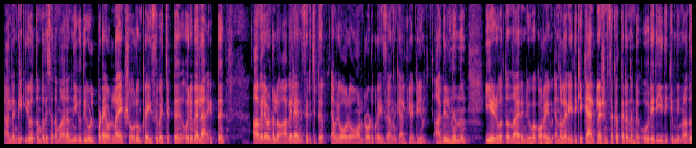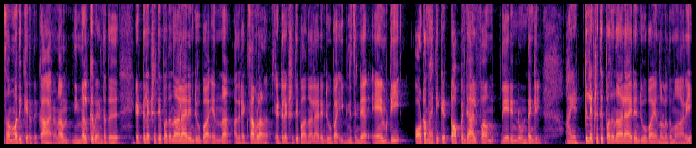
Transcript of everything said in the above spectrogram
അല്ലെങ്കിൽ ഇരുപത്തൊമ്പത് ശതമാനം നികുതി ഉൾപ്പെടെയുള്ള എക്സ് പ്രൈസ് വെച്ചിട്ട് ഒരു വില ഇട്ട് ആ വില ഉണ്ടല്ലോ. ആ വില അനുസരിച്ചിട്ട് അവർ ഓരോ ഓൺ റോഡ് പ്രൈസ് അങ്ങ് കാൽക്കുലേറ്റ് ചെയ്യും. അതിൽ നിന്നും ഈ എഴുപത്തൊന്നായിരം രൂപ കുറയും എന്നുള്ള രീതിക്ക് കാൽക്കുലേഷൻസ് ഒക്കെ തരുന്നുണ്ട്. ഒരു രീതിക്കും നിങ്ങളത് സമ്മതിക്കരുത്. കാരണം നിങ്ങൾക്ക് വേണ്ടത് എട്ട് ലക്ഷത്തി പതിനാലായിരം രൂപ എന്ന അതൊരു എക്സാമ്പിളാണ് എട്ട് ലക്ഷത്തി പതിനാലായിരം രൂപ ഇഗ്നിസിന്റെ M T automatic top and alpha variant ഉണ്ടെങ്കിൽ ആ എട്ട് ലക്ഷത്തി പതിനാലായിരം രൂപ എന്നുള്ളത് മാറി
